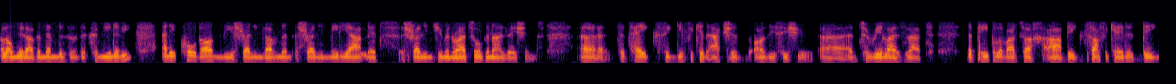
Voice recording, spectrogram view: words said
along with other members of the community. And it called on the Australian government, Australian media outlets, Australian human rights organisations uh, to take significant action on this issue uh, and to realize that the people of Artsakh are being suffocated, being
